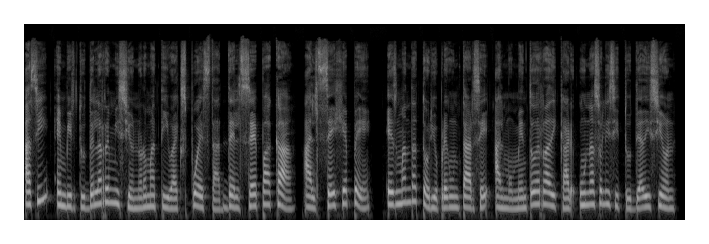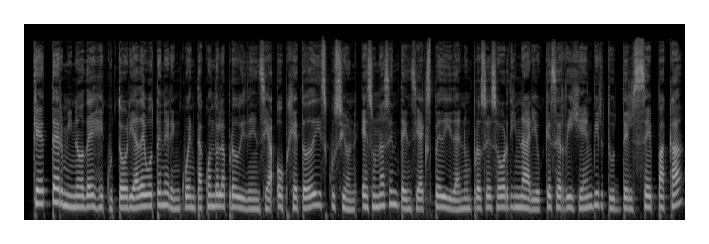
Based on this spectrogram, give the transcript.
Así, en virtud de la remisión normativa expuesta del CEPAK al CGP, es mandatorio preguntarse al momento de radicar una solicitud de adición ¿Qué término de ejecutoria debo tener en cuenta cuando la providencia objeto de discusión es una sentencia expedida en un proceso ordinario que se rige en virtud del CEPAK?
